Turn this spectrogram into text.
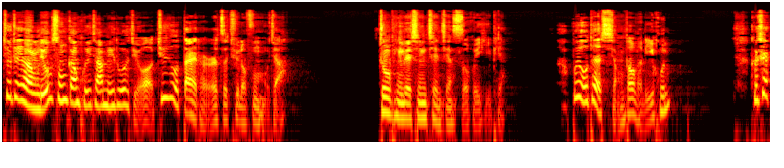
就这样，刘松刚回家没多久，就又带着儿子去了父母家。周平的心渐渐死灰一片，不由得想到了离婚。可是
